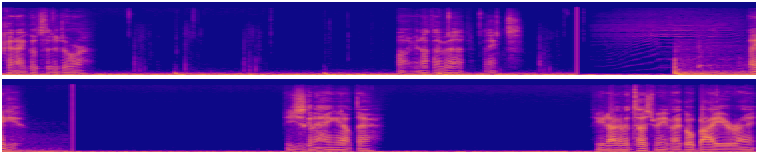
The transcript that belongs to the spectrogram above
Can I go to the door? Oh, you're not that bad. Thanks. Thank you. Are you just gonna hang out there? You're not gonna touch me if I go by you, right?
